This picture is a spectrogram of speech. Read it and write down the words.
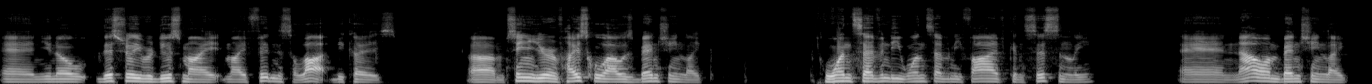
And, you know, this really reduced my my fitness a lot because um senior year of high school, I was benching like 170, 175 consistently. And now I'm benching like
